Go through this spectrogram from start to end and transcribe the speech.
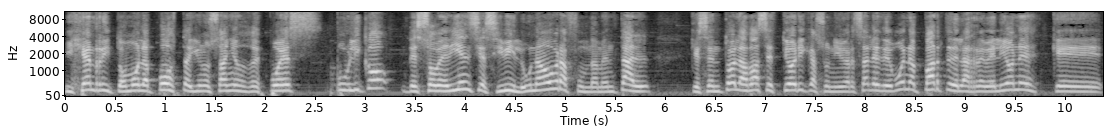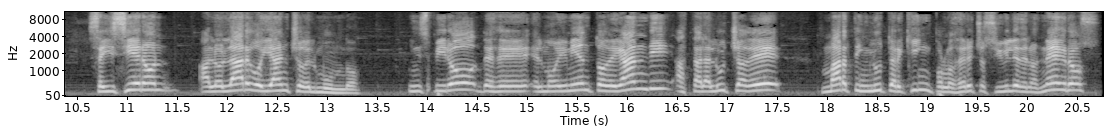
y Henry tomó la posta y unos años después publicó Desobediencia Civil, una obra fundamental que sentó las bases teóricas universales de buena parte de las rebeliones que se hicieron a lo largo y ancho del mundo. Inspiró desde el movimiento de Gandhi hasta la lucha de Martin Luther King por los derechos civiles de los negros,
